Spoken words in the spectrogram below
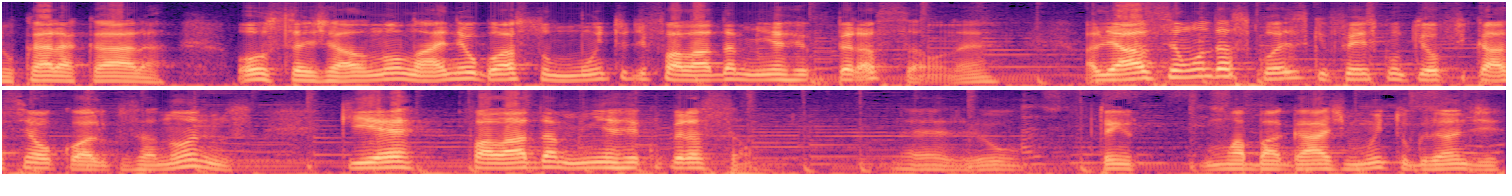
no cara a cara, ou seja no online, eu gosto muito de falar da minha recuperação, né? Aliás, é uma das coisas que fez com que eu ficasse em Alcoólicos Anônimos, que é falar da minha recuperação. É, eu tenho uma bagagem muito grande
